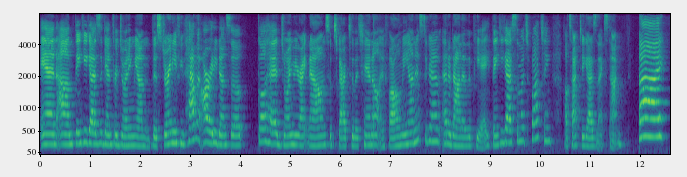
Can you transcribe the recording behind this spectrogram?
And um, thank you guys again for joining me on this journey. If you haven't already done so, go ahead, join me right now and subscribe to the channel and follow me on Instagram at Adana the PA. Thank you guys so much for watching. I'll talk to you guys next time. Bye.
